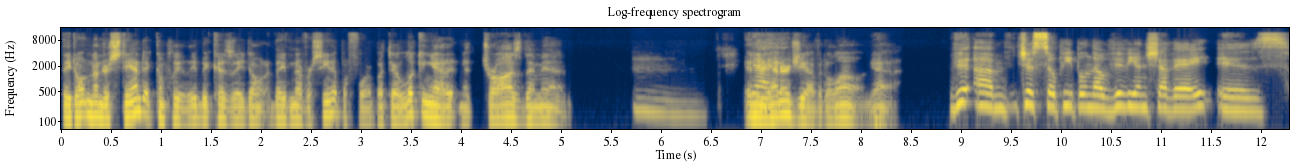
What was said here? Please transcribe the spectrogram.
They don't understand it completely because they don't they've never seen it before but they're looking at it and it draws them in. Mm. and yeah, the energy of it alone yeah. Um, just so people know, Vivian Chauvet is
